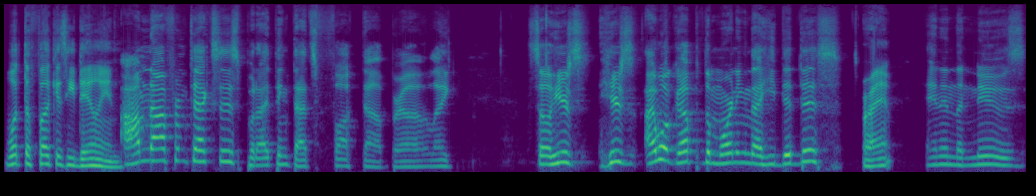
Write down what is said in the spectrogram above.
"What the fuck is he doing?" I'm not from Texas, but I think that's fucked up, bro. Like, so here's here's I woke up the morning that he did this, Right? and in the news,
